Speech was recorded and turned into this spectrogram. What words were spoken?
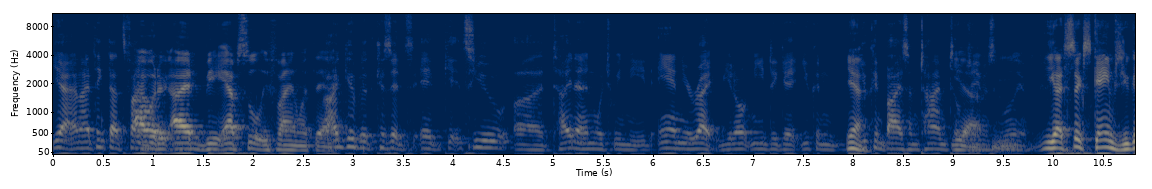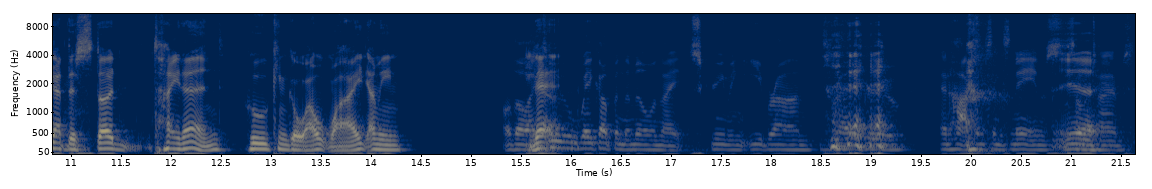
Yeah, and I think that's fine. I would I'd be absolutely fine with that. I'd good with because it's it gets you a tight end, which we need, and you're right. You don't need to get you can Yeah. you can buy some time till Yeah. Jameson Williams. You got six games. You got this stud tight end who can go out wide. I mean, Although I That- do wake up in the middle of the night screaming Ebron, Pettigrew, and Hockenson's names Yeah. sometimes.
